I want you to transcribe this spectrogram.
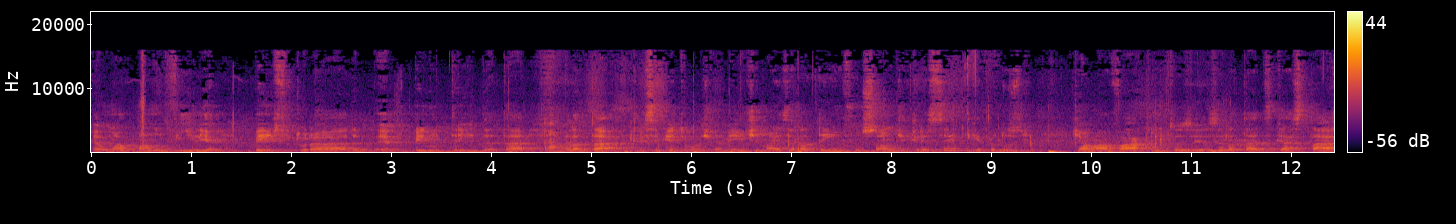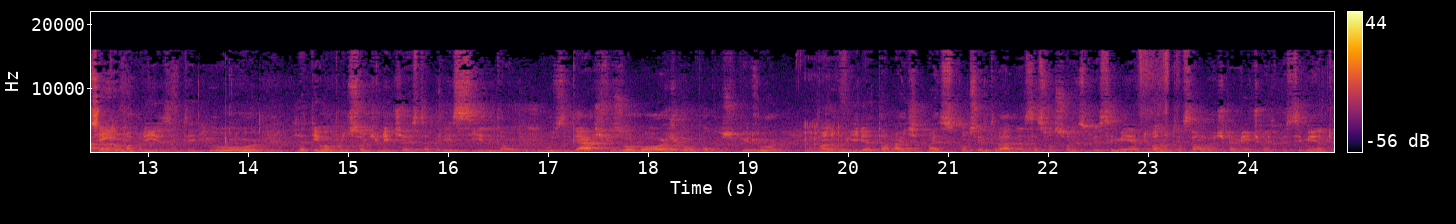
É uma, uma novilha bem estruturada, é, bem nutrida, tá? Ah. Ela está em crescimento, logicamente, mas ela tem a função de crescer e reproduzir. Já uma vaca, muitas vezes, ela está desgastada Sim. por uma presa anterior, já tem uma produção de leite já estabelecida, então o desgaste fisiológico é um pouco superior. Uhum. Uma novilha está mais, mais concentrada nessas funções, crescimento, manutenção, logicamente, mas crescimento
